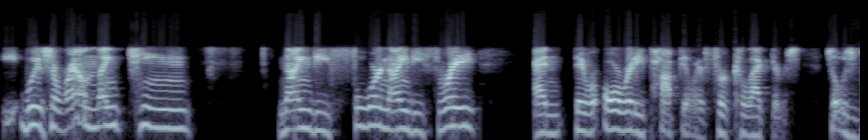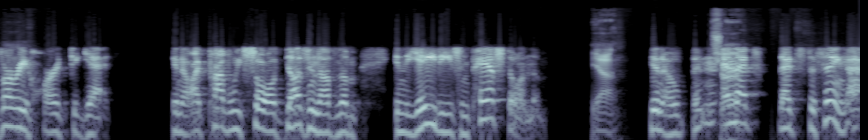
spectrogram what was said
it was around 1994, 93, and they were already popular for collectors. So it was very hard to get. You know, I probably saw a dozen of them in the 80s and passed on them. Yeah, you know and, Sure. and that's that's the thing. I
